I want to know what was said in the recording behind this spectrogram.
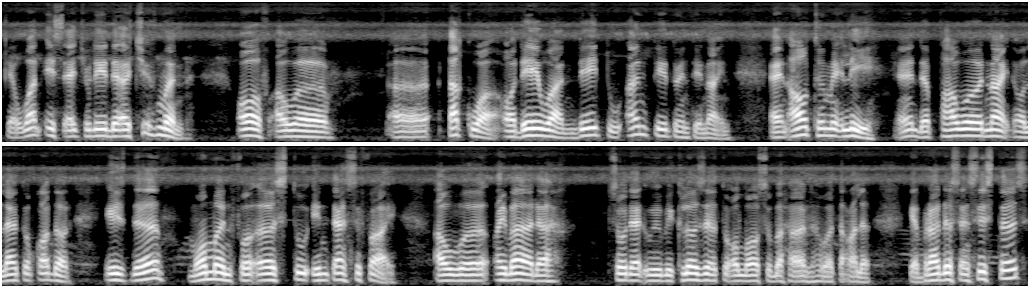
okay, what is actually the achievement of our uh, taqwa or day 1 day 2 until 29 and ultimately and the power night or Lailatul Qadr is the moment for us to intensify our ibadah so that we will be closer to Allah Subhanahu Wa Taala. Okay, brothers and sisters,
